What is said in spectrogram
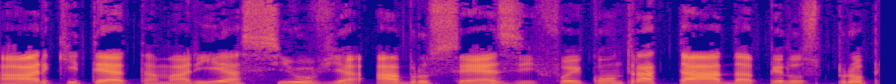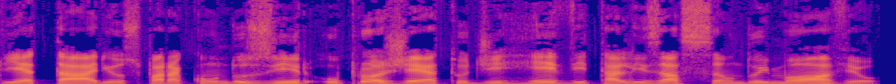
A arquiteta Maria Silvia Abrucese foi contratada pelos proprietários para conduzir o projeto de revitalização do imóvel,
